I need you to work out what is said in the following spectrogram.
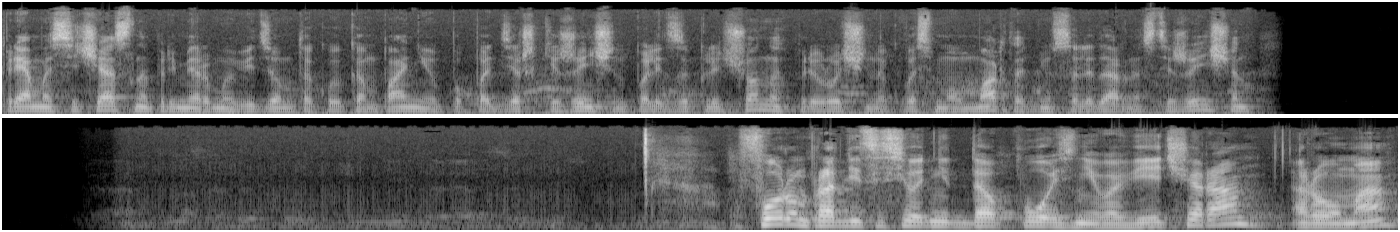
Прямо сейчас, например, мы ведем такую кампанию по поддержке женщин-политзаключенных, приуроченную к 8 марта, Дню солидарности женщин. Форум продлится сегодня до позднего вечера. Рома.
